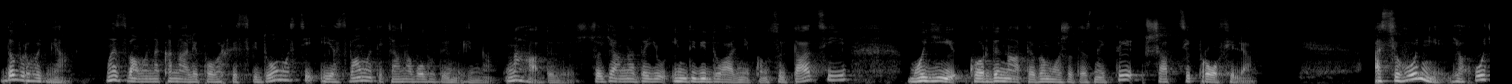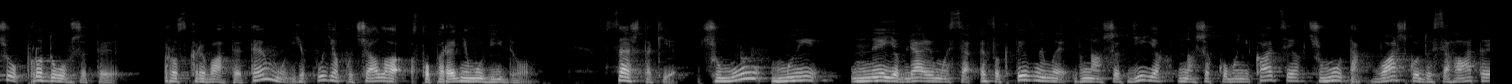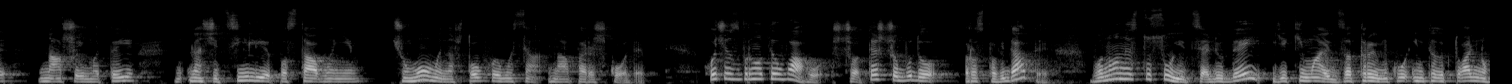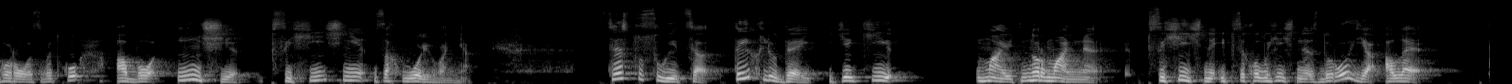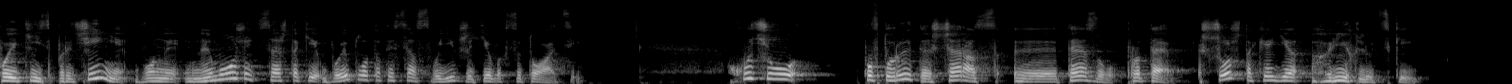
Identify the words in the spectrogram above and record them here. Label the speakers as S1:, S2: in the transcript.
S1: Доброго дня! Ми з вами на каналі Поверхи свідомості і я з вами Тетяна Володимирівна. Нагадую, що я надаю індивідуальні консультації. Мої координати ви можете знайти в шапці профіля. А сьогодні я хочу продовжити розкривати тему, яку я почала в попередньому відео. Все ж таки, чому ми не являємося ефективними в наших діях, в наших комунікаціях, чому так важко досягати нашої мети, наші цілі поставлені, чому ми наштовхуємося на перешкоди. Хочу звернути увагу, що те, що буду розповідати, воно не стосується людей, які мають затримку інтелектуального розвитку або інші психічні захворювання. Це стосується тих людей, які мають нормальне психічне і психологічне здоров'я, але по якійсь причині вони не можуть все ж таки виплутатися з своїх життєвих ситуацій. Хочу повторити ще раз е, тезу про те, що ж таке є гріх людський.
